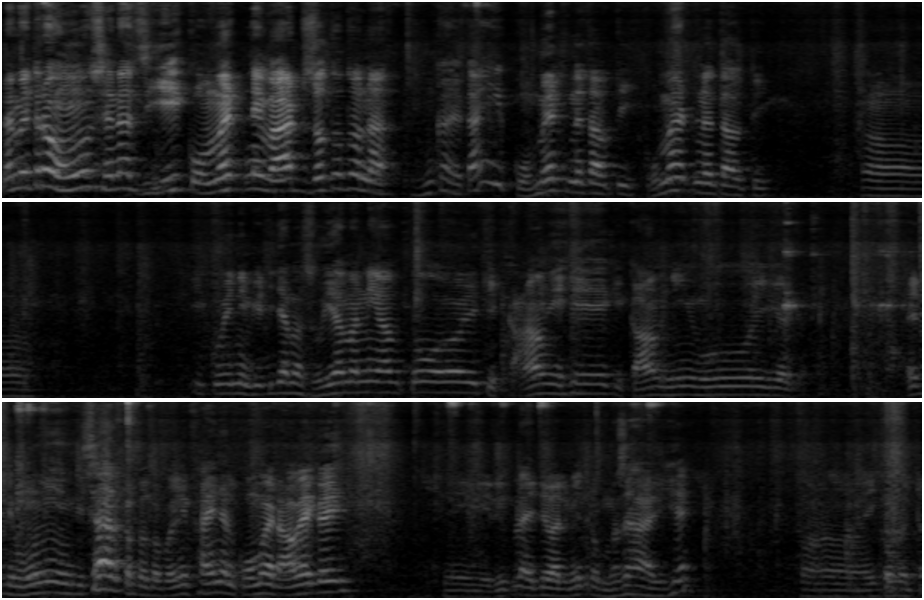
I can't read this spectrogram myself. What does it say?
ના મિત્રો, હું છે ને જે કોમેન્ટની વાત જોતો હતો ને, હું કાંઈ કાંઈ કોમેન્ટ નથી આવતી કોમેન્ટ નથી આવતી. એ કોઈની વિડીયામાં જોયામાં નહીં આવતો હોય, કે કામ છે, કે કામ નહીં હોય એટલે હું વિચાર કરતો હતો એની ફાઇનલ કોમેન્ટ આવે ગઈ. રિપ્લાય દેવાની મિત્રો મજા આવી છે પણ એ બેટ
